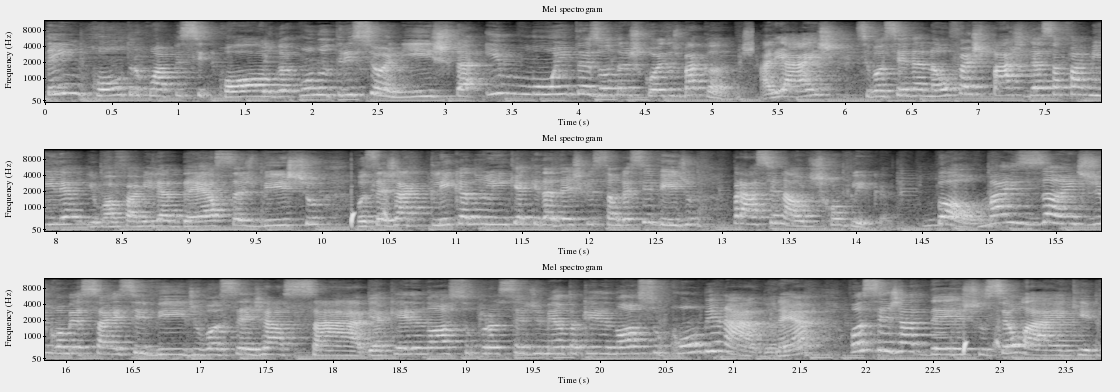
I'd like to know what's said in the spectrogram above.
tem encontro com a psicóloga, com nutricionista e muitas outras coisas bacanas. Aliás, se você ainda não faz parte dessa família, e uma família dessas, bicho, você já clica no link aqui da descrição desse vídeo para assinar o Descomplica. Bom, mas antes de começar esse vídeo, você já sabe, aquele nosso procedimento, aquele nosso combinado, né? Você já deixa o seu like,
